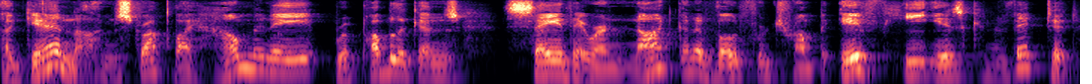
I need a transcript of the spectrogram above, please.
again, I'm struck by how many Republicans say they are not going to vote for Trump if he is convicted.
